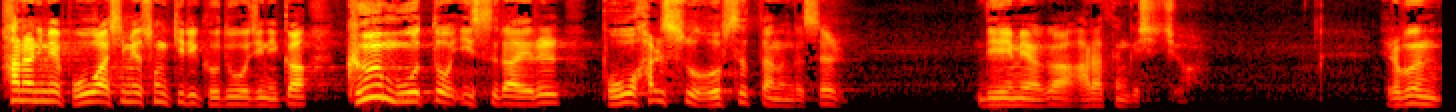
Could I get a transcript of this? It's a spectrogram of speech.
하나님의 보호하심의 손길이 거두어지니까 그 무엇도 이스라엘을 보호할 수 없었다는 것을 니에미아가 알았던 것이죠. 여러분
